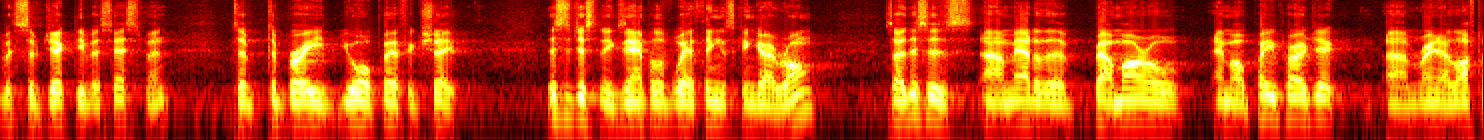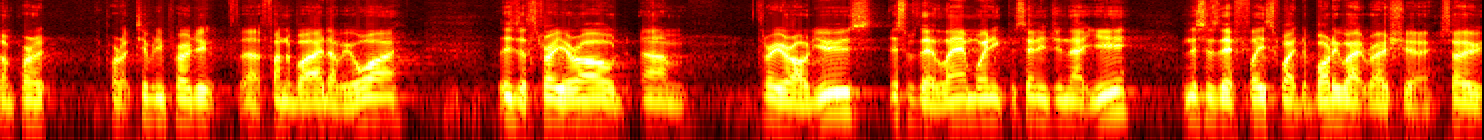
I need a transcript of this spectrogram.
with subjective assessment to, to breed your perfect sheep. This is just an example of where things can go wrong. So this is um, out of the Balmoral MLP project, um, Merino Lifetime Product Productivity Project uh, funded by AWI. These are three-year-old um, three-year-old ewes. This was their lamb weaning percentage in that year, and this is their fleece weight to body weight ratio. So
